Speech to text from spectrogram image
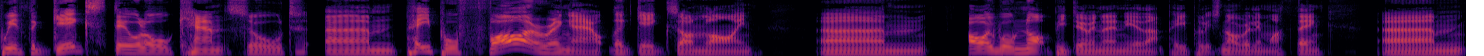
with the gigs still all cancelled, um, people firing out the gigs online. Um, I will not be doing any of that, people. It's not really my thing. Um,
